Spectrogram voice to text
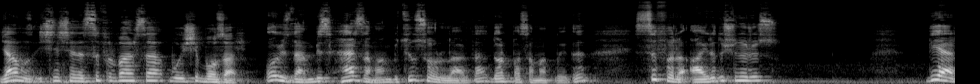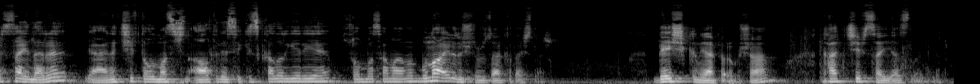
Yalnız için içinde sıfır varsa bu işi bozar. O yüzden biz her zaman bütün sorularda 4 basamaklıydı. Sıfırı ayrı düşünürüz. Diğer sayıları yani çift olması için 6 ve 8 kalır geriye son basamağının. Bunu ayrı düşünürüz arkadaşlar. D şıkkını yapıyorum şu an. Kaç çift sayı yazılabilir?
